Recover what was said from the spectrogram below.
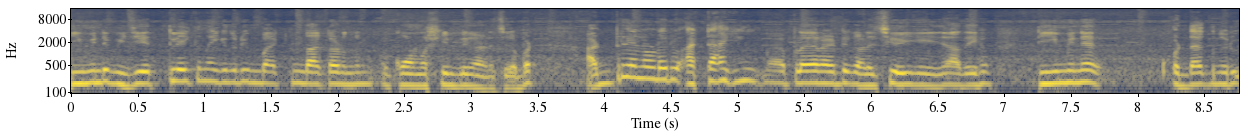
ടീമിന്റെ വിജയത്തിലേക്ക് നയിക്കുന്ന ഒരു ഇമ്പാക്റ്റ് ഉണ്ടാക്കാനൊന്നും കോണർഷീൽഡിൽ കാണിച്ചില്ല. ബട്ട് അഡ്രിയാനോട് ഒരു അറ്റാക്കിംഗ് പ്ലെയറായിട്ട് കളിച്ചു കഴിഞ്ഞ് കഴിഞ്ഞാൽ അദ്ദേഹം ടീമിനെ ഉണ്ടാക്കുന്ന ഒരു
